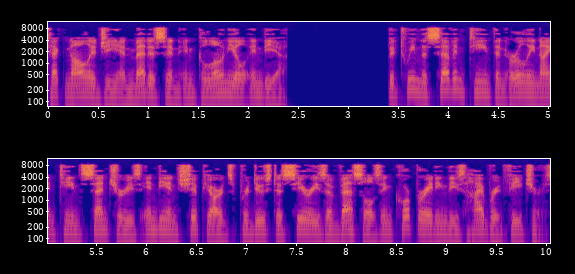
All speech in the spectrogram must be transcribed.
Technology and Medicine in Colonial India between the 17th and early 19th centuries Indian shipyards produced a series of vessels incorporating these hybrid features.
